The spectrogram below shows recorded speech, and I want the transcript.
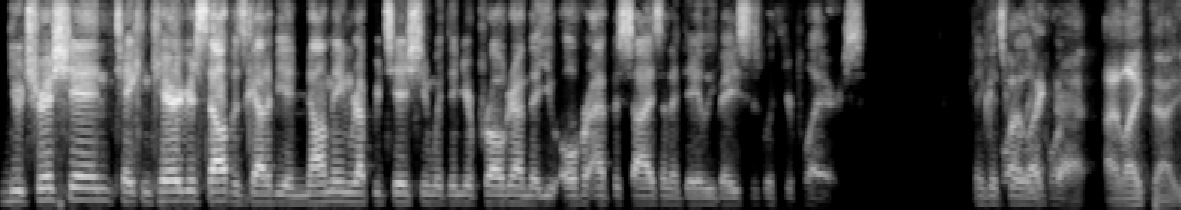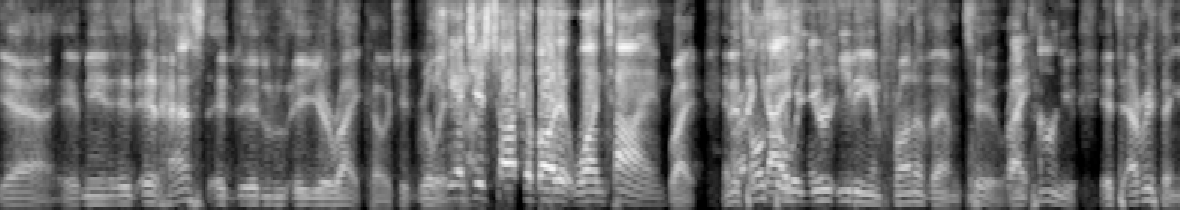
nutrition, taking care of yourself has got to be a numbing repetition within your program that you overemphasize on a daily basis with your players. I think it's Well, really I like important. that. I like that. Yeah. I mean, it, it has. It, it, You're right, Coach. It really. You can't has. just talk about it one time. Right. And it's All right, also guys, what you're eating in front of them too. Right. I'm telling you, it's everything.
